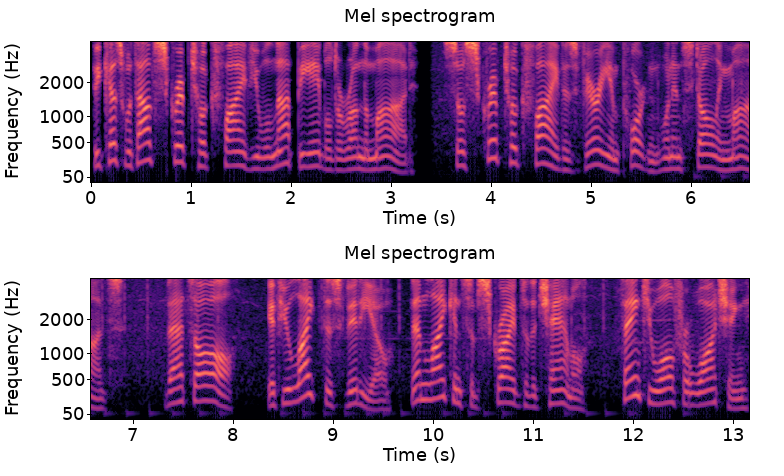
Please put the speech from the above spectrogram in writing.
Because without ScriptHook 5 you will not be able to run the mod. So ScriptHook 5 is very important when installing mods. That's all. If you liked this video, then like and subscribe to the channel. Thank you all for watching,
